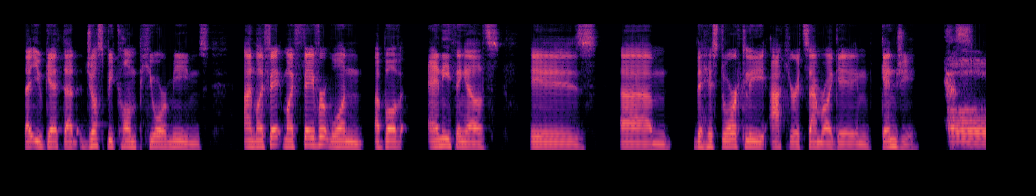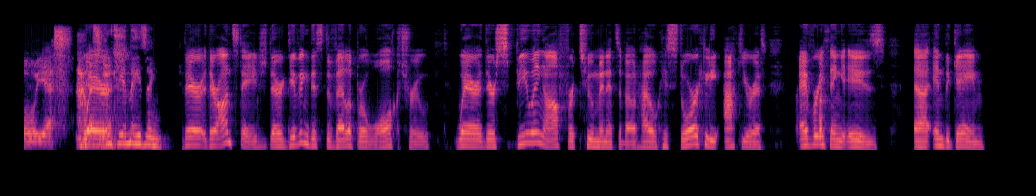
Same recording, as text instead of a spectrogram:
that you get that just become pure memes. And my fa- my favorite one above anything else is um the historically accurate samurai game Genji. oh yes, Where- Absolutely amazing. They're they're on stage, they're giving this developer walkthrough where they're spewing off for 2 minutes about how historically accurate everything is uh, in the game.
